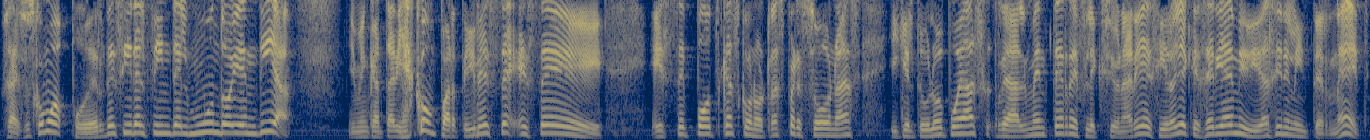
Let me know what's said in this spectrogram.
O sea, eso es como poder decir el fin del mundo hoy en día. Y me encantaría compartir este, este, este podcast con otras personas y que tú lo puedas realmente reflexionar y decir, oye, ¿qué sería de mi vida sin el Internet?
